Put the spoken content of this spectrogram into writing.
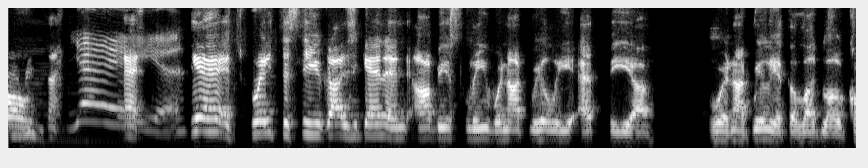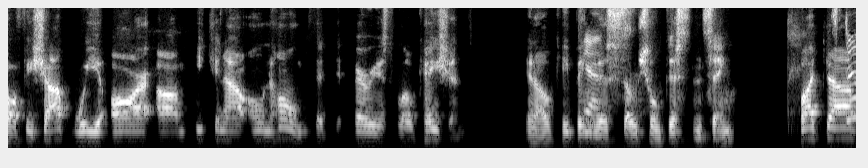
Oh, thank- Yay! yeah, it's great to see you guys again. And obviously, we're not really at the uh, we're not really at the Ludlow Coffee Shop. We are um, each in our own homes at various locations. You know, keeping this social distancing. But uh, Still,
